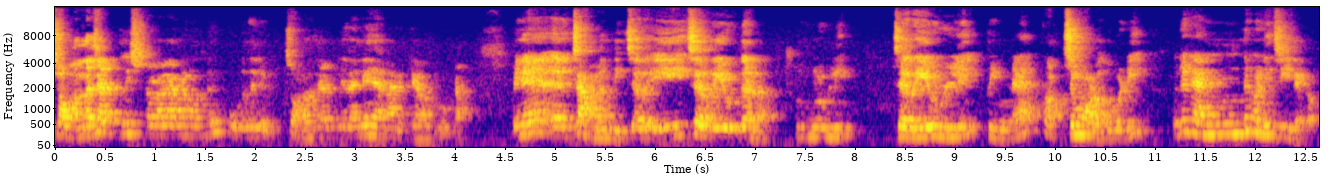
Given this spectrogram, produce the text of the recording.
ചുമന്ന ചട്നി ഇഷ്ടമുള്ള കാരണം കൊണ്ട് കൂടുതലും ചുമന്ന ചട്നി തന്നെ ഞാൻ അരയ്ക്കാറുള്ളൂ കേട്ടോ. പിന്നെ ചമ്മന്തി. ചെറിയ ഈ ചെറിയ ഇതുണ്ടോ കുഞ്ഞുള്ളി ചെറിയ ഉള്ളി പിന്നെ കുറച്ച് മുളക് പൊടി ഒരു രണ്ട് മണി ജീരകം.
